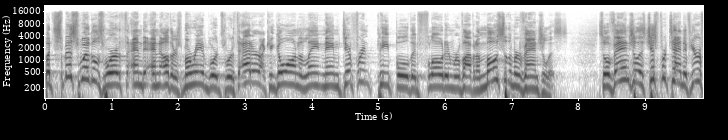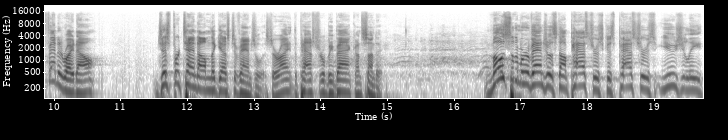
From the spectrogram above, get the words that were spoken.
But Smith Wigglesworth and, and others, Maria Woodworth Etter, I can go on and name different people that flowed in revival. And most of them are evangelists. So, evangelists, just pretend, if you're offended right now, just pretend I'm the guest evangelist, all right? The pastor will be back on Sunday. Most of them are evangelists, not pastors, because pastors usually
